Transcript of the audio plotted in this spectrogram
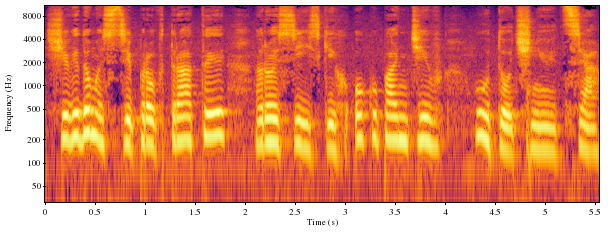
що відомості про втрати російських окупантів уточнюються.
